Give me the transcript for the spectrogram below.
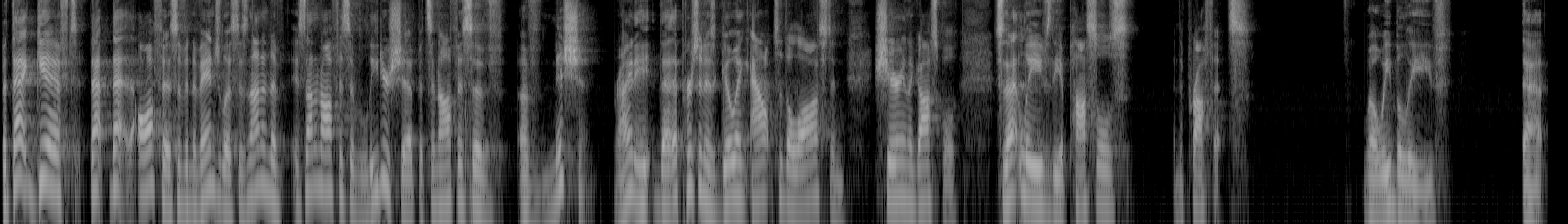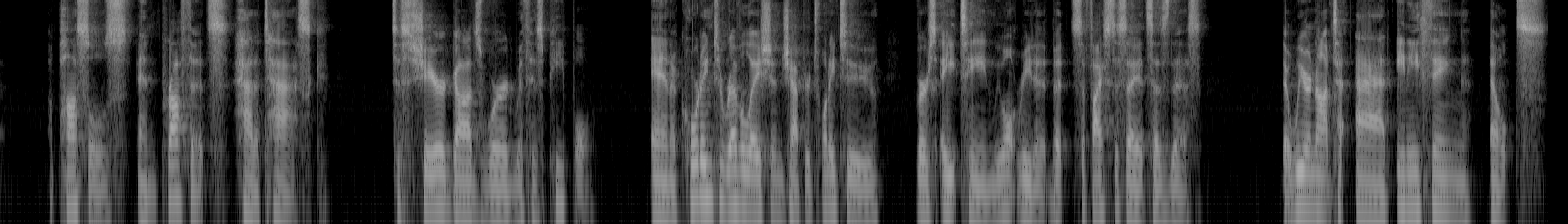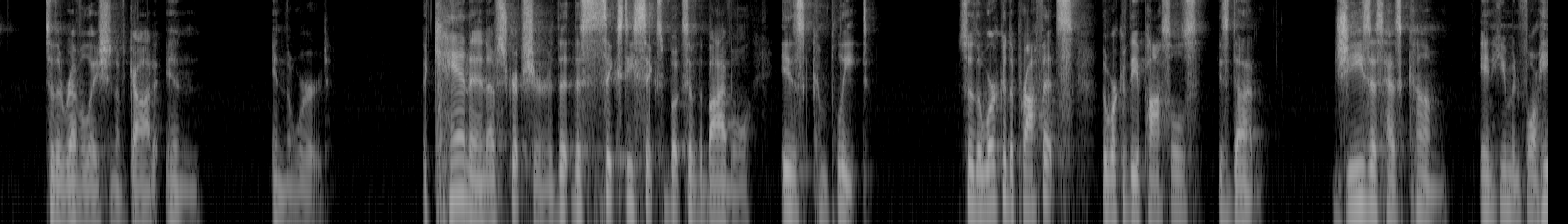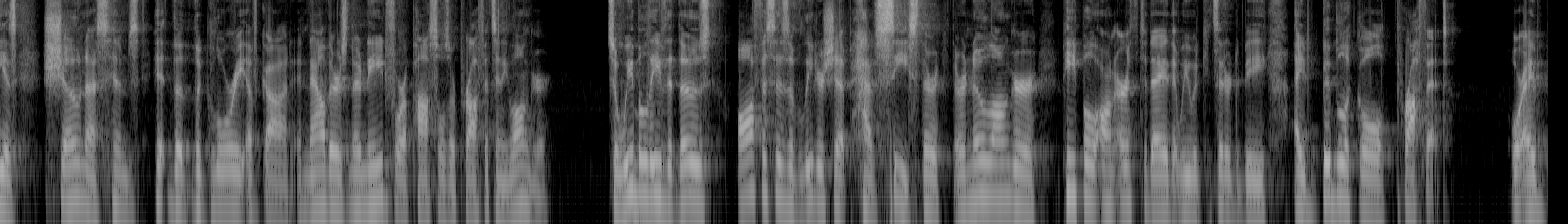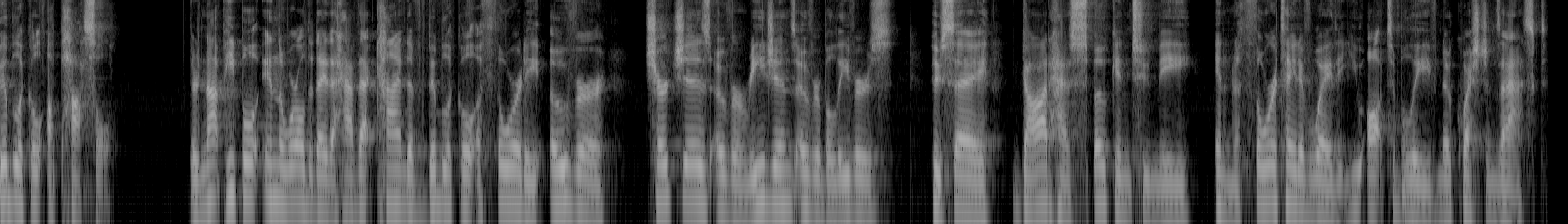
But that gift, that, that office of an evangelist is not an, it's not an office of leadership, it's an office of, of mission, right? That person is going out to the lost and sharing the gospel. So that leaves the apostles and the prophets. Well, we believe that apostles and prophets had a task to share God's word with his people. And according to Revelation chapter 22, verse 18, we won't read it, but suffice to say, it says this that we are not to add anything else to the revelation of God in, in the Word. The canon of Scripture, the, the 66 books of the Bible, is complete. So the work of the prophets, the work of the apostles is done. Jesus has come in human form. He has shown us his, the, the glory of God. And now there's no need for apostles or prophets any longer. So we believe that those offices of leadership have ceased. There, there are no longer people on earth today that we would consider to be a biblical prophet or a biblical apostle. There are not people in the world today that have that kind of biblical authority over churches, over regions, over believers who say, God has spoken to me in an authoritative way that you ought to believe, no questions asked.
